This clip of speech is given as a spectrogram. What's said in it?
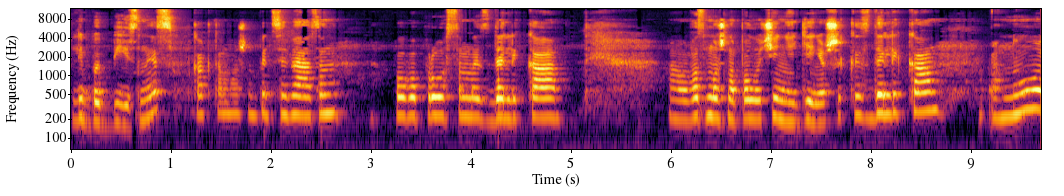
либо бизнес как-то может быть завязан по вопросам издалека, возможно получение денежек издалека, ну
